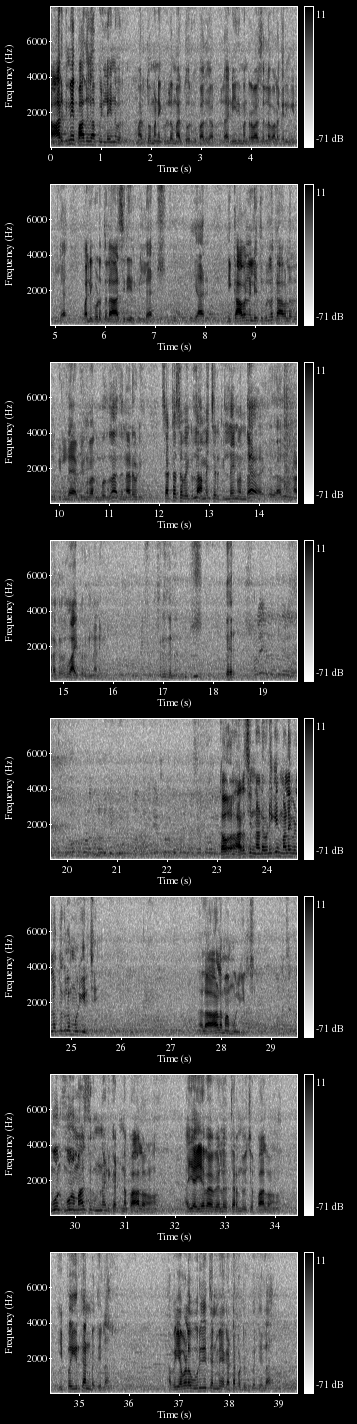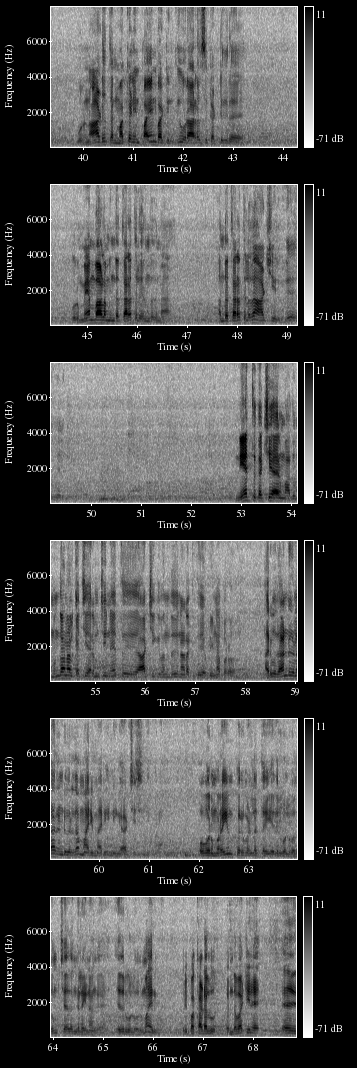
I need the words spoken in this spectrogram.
யாருக்குமே பாதுகாப்பு இல்லைன்னு வருது. மருத்துவமனைக்குள்ளே மருத்துவருக்கு பாதுகாப்பு இல்லை நீதிமன்ற வாசலில் வழக்கறிஞருக்கு இல்லை பள்ளிக்கூடத்தில் ஆசிரியருக்கு இல்லை. யார்? நீ காவல் நிலையத்துக்குள்ளே காவலர்களுக்கு இல்லை அப்படின்னு வரும்போது தான் அது நடவடிக்கை சட்டசபைக்குள்ளே அமைச்சருக்கு இல்லைன்னு வந்தால் ஏதாவது நடக்கிறதுக்கு வாய்ப்பு இருக்குன்னு நினைக்கிறேன். புரியுது வேறு அரசின் நடவடிக்கை மழை வெள்ளத்துக்குள்ளே மூழ்கிருச்சு. நல்லா ஆழமாக மூழ்கிருச்சு. மூணு மூணு மாதத்துக்கு முன்னாடி கட்டின பாலம் ஐயா ஏவா வேலை திறந்து வச்ச பாலம் இப்போ இருக்கான்னு பற்றியில அப்போ எவ்வளோ உறுதித்தன்மையாக கட்டப்பட்டிருக்கு பற்றியில ஒரு நாடு தன் மக்களின் பயன்பாட்டிற்கு ஒரு அரசு கட்டுகிற ஒரு மேம்பாலம் இந்த தரத்தில் இருந்ததுன்னா அந்த தரத்தில் தான் ஆட்சி இருக்குது அது நேற்று கட்சி ஆரம்பி அது முந்தா நாள் கட்சி ஆரம்பித்து நேற்று ஆட்சிக்கு வந்து நடக்குது அப்படின்னா பரவாயில்ல. அறுபது ஆண்டுகளாக ரெண்டு பேர் தான் மாறி மாறி நீங்கள் ஆட்சி செஞ்சுருக்கிறீங்க. ஒவ்வொரு முறையும் பெருவெள்ளத்தை எதிர்கொள்வதும் சேதங்களை நாங்கள் எதிர்கொள்வதுமாக இருக்குது குறிப்பாக கடலூர் இப்போ இந்த வாட்டி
